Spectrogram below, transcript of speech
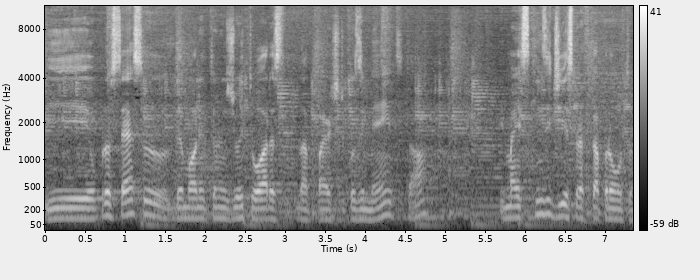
E o processo demora em torno de 8 horas na parte de cozimento e tal, e mais 15 dias para ficar pronto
